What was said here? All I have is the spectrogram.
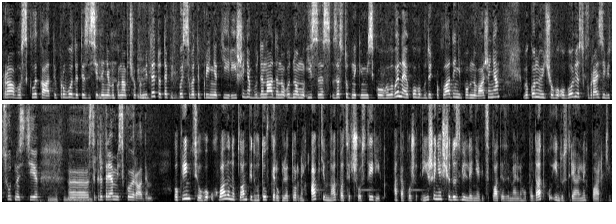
право скликати, проводити засідання виконавчого комітету та підписувати прийняті рішення буде надано одному із заступників міського голови, на якого будуть покладені повноваження виконуючого обов'язку в разі відсутності е, секретаря міської ради. Окрім цього, ухвалено план підготовки регуляторних актів на 26 рік, а також рішення щодо звільнення від сплати земельного податку індустріальних парків.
